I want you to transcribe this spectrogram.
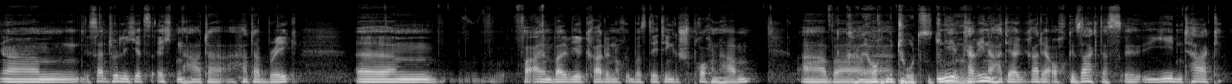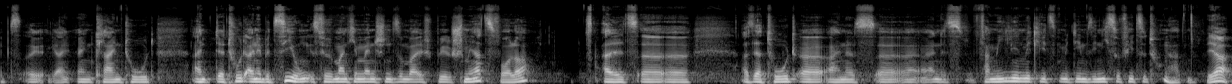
Ähm, ist natürlich jetzt echt ein harter, harter Break. Ähm, vor allem, weil wir gerade noch über das Dating gesprochen haben. Aber, Kann ja auch mit Tod zu tun Nee. Karina hat ja gerade auch gesagt, dass äh, jeden Tag gibt es äh, ein- einen kleinen Tod. Ein, der Tod einer Beziehung ist für manche Menschen zum Beispiel schmerzvoller als, äh, äh, als der Tod äh, eines, äh, eines Familienmitglieds, mit dem sie nicht so viel zu tun hatten. Ja,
